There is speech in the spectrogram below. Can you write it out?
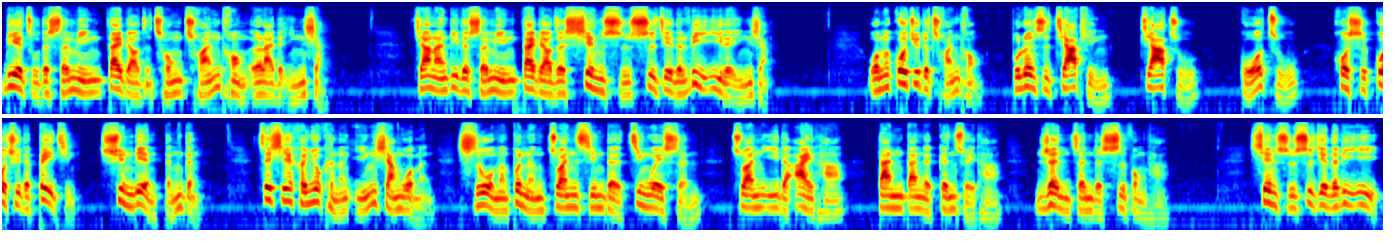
列祖的神明代表着从传统而来的影响，迦南地的神明代表着现实世界的利益的影响。我们过去的传统。不论是家庭、家族、国族，或是过去的背景、训练等等，这些很有可能影响我们，使我们不能专心的敬畏神，专一的爱他，单单的跟随他，认真的侍奉他。现实世界的利益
